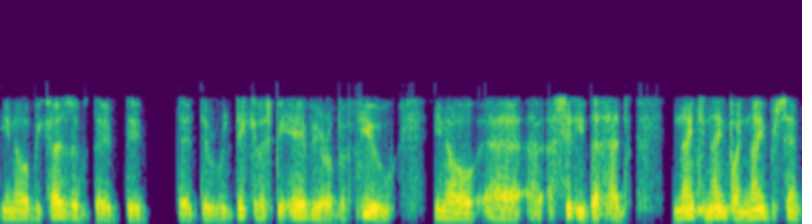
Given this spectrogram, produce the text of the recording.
you know, because of the, the, the, the ridiculous behavior of a few, you know, uh, a, a city that had 99.9%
